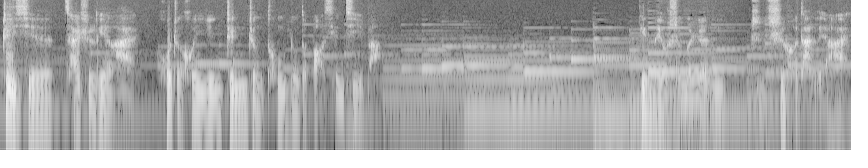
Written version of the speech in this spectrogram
这些才是恋爱或者婚姻真正通用的保鲜剂吧。并没有什么人只适合谈恋爱，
